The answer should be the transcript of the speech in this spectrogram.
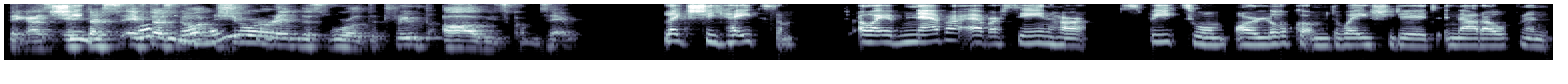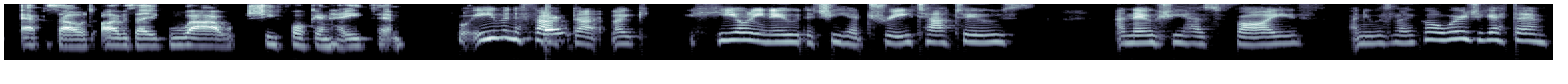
Because She if there's if there's hates sure in this world, the truth always comes out. like she hates him. Oh, I have never ever seen her speak to him or look at him the way she did in that opening episode. I was like, wow, she fucking hates him. But even the fact that like he only knew that she had three tattoos, and now she has five, and he was like, "Oh, where'd you get them?"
